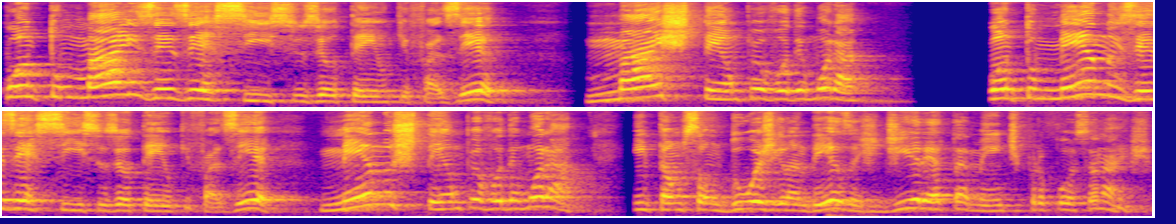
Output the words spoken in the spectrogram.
Quanto mais exercícios eu tenho que fazer, mais tempo eu vou demorar. Quanto menos exercícios eu tenho que fazer, menos tempo eu vou demorar. Então são duas grandezas diretamente proporcionais.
